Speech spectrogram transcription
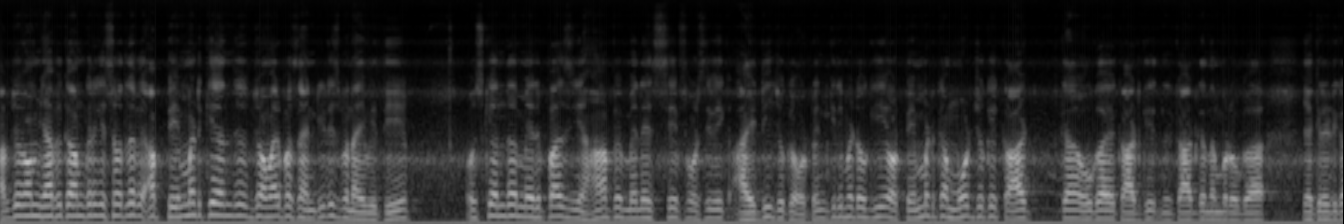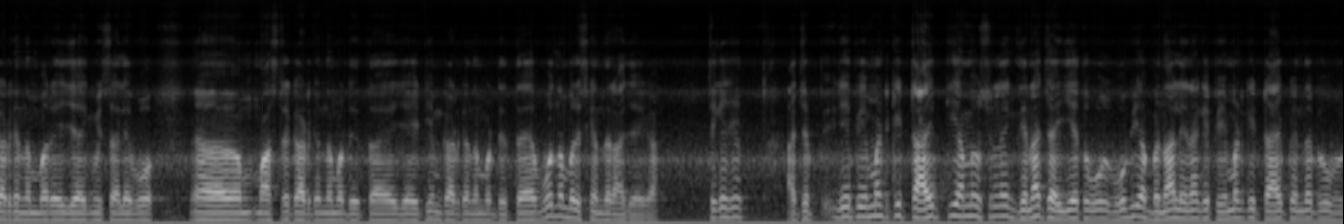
अब जब हम यहाँ पे काम करेंगे, इसका मतलब अब पेमेंट के अंदर जो हमारे पास एंटिटीज़ बनाई हुई थी उसके अंदर मेरे पास यहाँ पे मैंने सिर्फ़ और सिर्फ़ एक आईडी जो कि ऑटो इंक्रीमेंट होगी और पेमेंट का मोड जो कि कार्ड का होगा, या कार्ड की कार्ड का नंबर होगा, या क्रेडिट कार्ड का नंबर है, या एक मिसाल है वो मास्टर कार्ड का नंबर देता है, या एटीएम कार्ड का नंबर देता है, वो नंबर इसके अंदर आ जाएगा। ठीक है जी? अच्छा ये पेमेंट की टाइप की हमें उसमें देना चाहिए तो वो वो भी आप बना लेना कि पेमेंट की टाइप के अंदर वो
